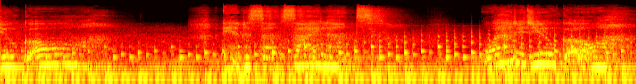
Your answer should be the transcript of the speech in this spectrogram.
You go? Innocent silence. Where did you go?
